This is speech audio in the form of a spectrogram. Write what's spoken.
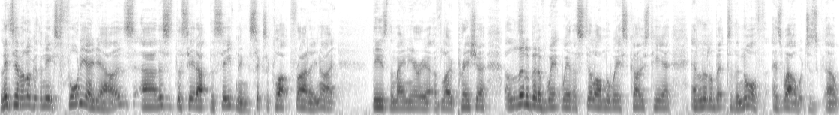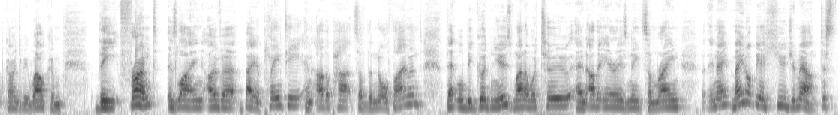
Let's have a look at the next 48 hours. Uh, this is the setup this evening, 6 o'clock Friday night. There's the main area of low pressure. A little bit of wet weather still on the west coast here, and a little bit to the north as well, which is uh, going to be welcome. The front is lying over Bay of Plenty and other parts of the North Island. That will be good news. Manawatu and other areas need some rain, but there may not be a huge amount. Just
